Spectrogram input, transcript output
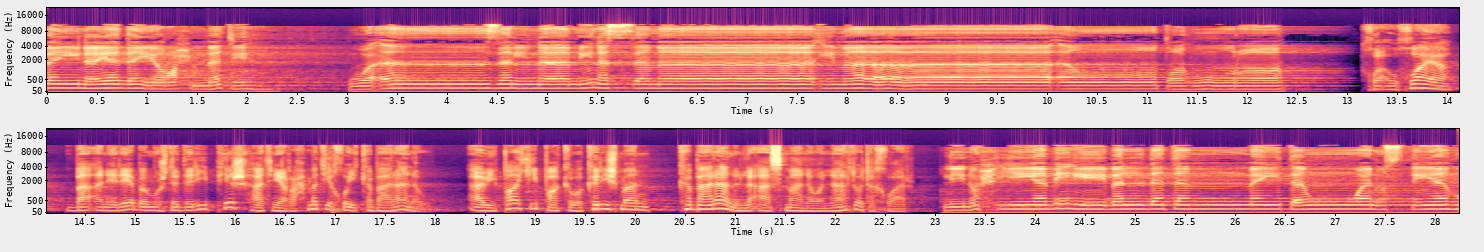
بين يدي رحمته وأنزلنا من السماء ماء طهورا خوا ئەو خوایە با ئەنێرێ بە مژدەدەری پێش هاتنی ڕەحمەتی خۆی کە بارانە و ئاوی پاکی پاکەوەکەریشمان کە بارانن لە ئاسمانەوە ناردۆتە خوار لنحيي به بلدة ميتا ونسقيه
